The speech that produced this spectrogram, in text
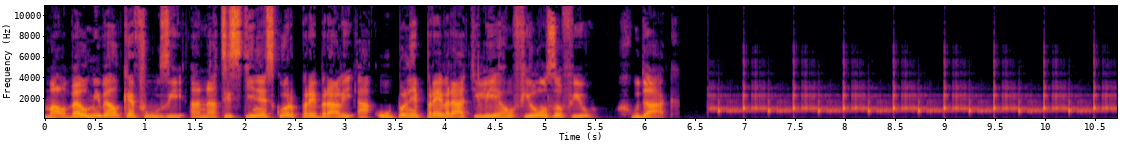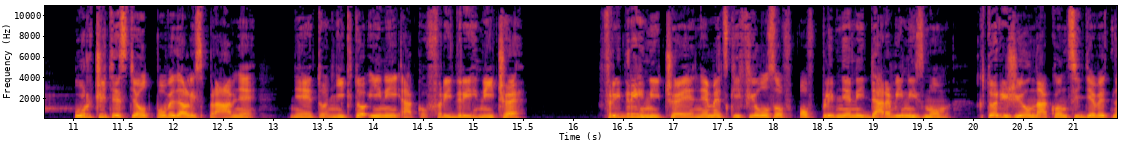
Mal veľmi veľké fúzy a nacisti neskôr prebrali a úplne prevrátili jeho filozofiu. Chudák. Určite ste odpovedali správne. Nie je to nikto iný ako Friedrich Nietzsche. Friedrich Nietzsche je nemecký filozof ovplyvnený darwinizmom, ktorý žil na konci 19.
